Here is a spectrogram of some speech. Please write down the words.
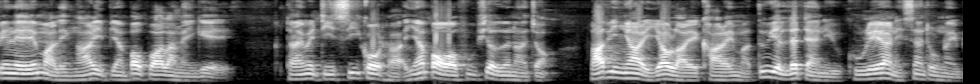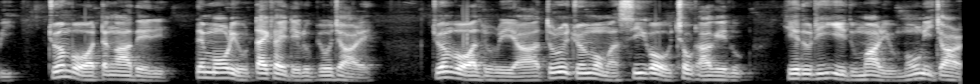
ပင်လယ်ထဲမှာလည်းငါးတွေပြန်ပေါက်ဖွာလာနိုင်ခဲ့တယ်ဒါပေမဲ့ဒီစီးကုတ်ဟာအရန်ပါဝါဖူဖြစ်လွန်းတာကြောင့်လာပညာတွေရောက်လာတဲ့ခါတိုင်းမှာသူ့ရဲ့လက်တံတွေကိုဂူရဲကနေဆန့်ထုတ်နိုင်ပြီးကျွန်းပေါ်ကတငါးသေးတွေတင်မောတွေကိုတိုက်ခိုက်တယ်လို့ပြောကြတယ်။ ကျွန်းပေါ်ကလူတွေကသူတို့ကျွန်းပေါ်မှာစီးကောကိုချုပ်ထားခဲ့လို့ရေသူတီးရေသူမတွေကိုမုန်းနေကြရ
